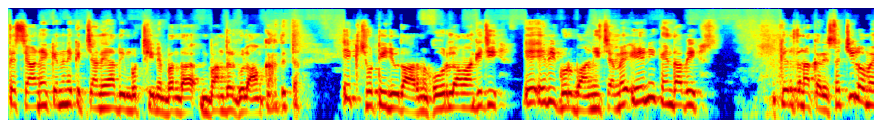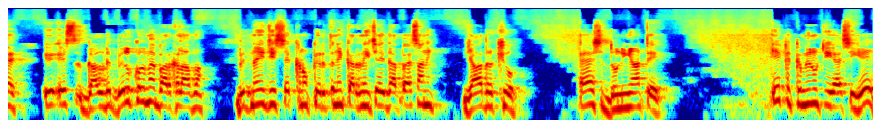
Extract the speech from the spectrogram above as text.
ਤੇ ਸਿਆਣੇ ਕਹਿੰਦੇ ਨੇ ਕਿ ਚਨਿਆਂ ਦੀ ਮੁੱਠੀ ਨੇ ਬੰਦਾ, ਬਾਂਦਰ ਗੁਲਾਮ ਕਰ ਦਿੱਤਾ। ਇੱਕ ਛੋਟੀ ਜਿਹੀ ਉਦਾਹਰਨ ਹੋਰ ਲਾਵਾਂਗੇ ਜੀ। ਇਹ ਇਹ ਵੀ ਗੁਰਬਾਣੀ ਚ ਮੈਂ ਇਹ ਨਹੀਂ ਕਹਿੰਦਾ ਵੀ ਕਿਰਤ ਨਾ ਕਰੇ। ਸੱਚੀ ਲੋ ਮੈਂ, ਇਹ- ਇਸ ਗੱਲ ਦੇ ਬਿਲਕੁਲ ਮੈਂ ਬਰਖਲਾਫ ਹਾਂ। ਵੀ ਨਹੀਂ ਜੀ, ਸਿੱਖ ਨੂੰ ਕਿਰਤ ਨਹੀਂ ਕਰਨੀ ਚਾਹੀਦਾ, ਪੈਸਾ ਨਹੀਂ। ਯਾਦ ਰੱਖਿਓ ਇਸ ਦੁਨੀਆ ਤੇ ਇੱਕ ਕਮਿਊਨਿਟੀ ਐਸੀ ਹੈ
